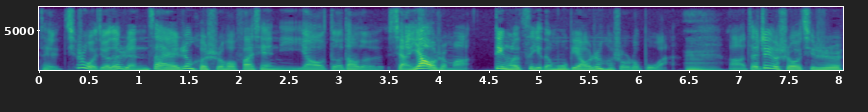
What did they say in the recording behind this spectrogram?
对，其实我觉得人在任何时候发现你要得到的、想要什么。定了自己的目标，任何时候都不晚。嗯啊，在这个时候，其实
